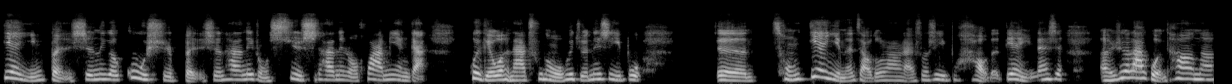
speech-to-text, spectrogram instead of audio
电影本身那个故事本身它的那种叙事，它的那种画面感，会给我很大触动。我会觉得那是一部，呃，从电影的角度上来说是一部好的电影。但是，呃，热辣滚烫呢，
